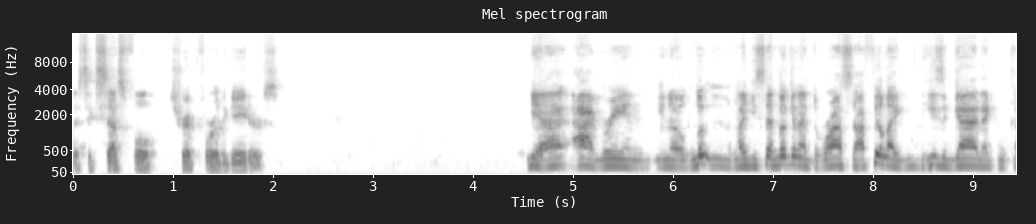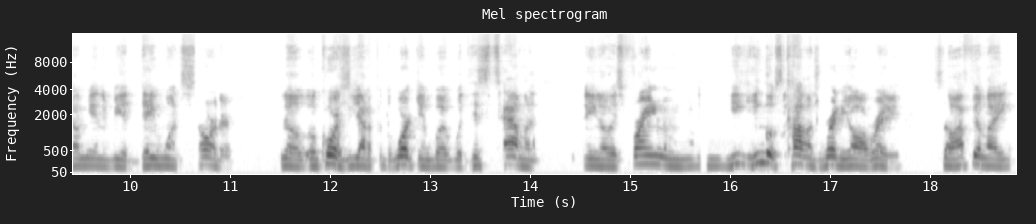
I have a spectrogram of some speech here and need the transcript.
a successful trip for the Gators. Yeah, I, I, agree, and you know, look, like you said, looking at the roster, I feel like he's a guy that can come in and be a day one starter you know, of course, you got to put the work in, but with his talent, you know, his frame, he, he looks college ready already. So I feel like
